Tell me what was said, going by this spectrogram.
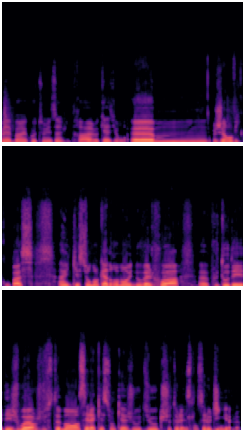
mais ben écoute, on les invitera à l'occasion. Euh, J'ai envie qu'on passe à une question d'encadrement une nouvelle fois, euh, plutôt des, des joueurs justement. C'est la question qu'ajoute Duke. Je te laisse lancer le jingle.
